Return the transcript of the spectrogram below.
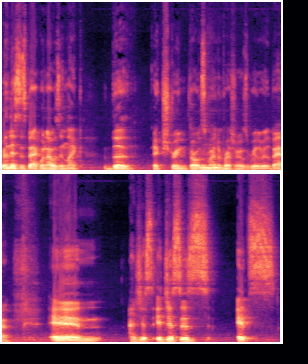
And this is back when I was in like the extreme throes. My mm-hmm. depression was really, really bad, and I just, it just is, it's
